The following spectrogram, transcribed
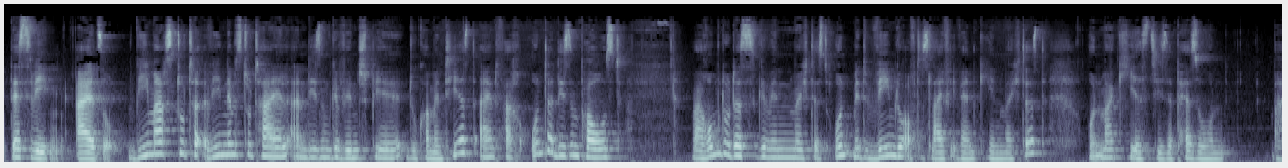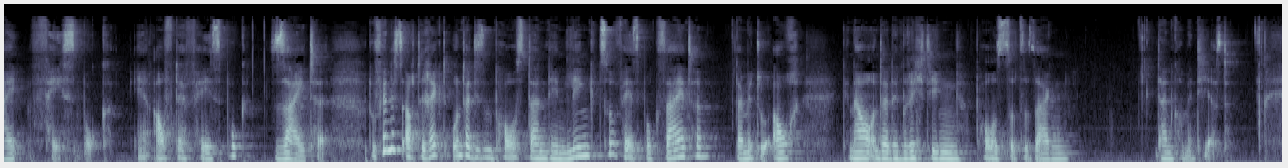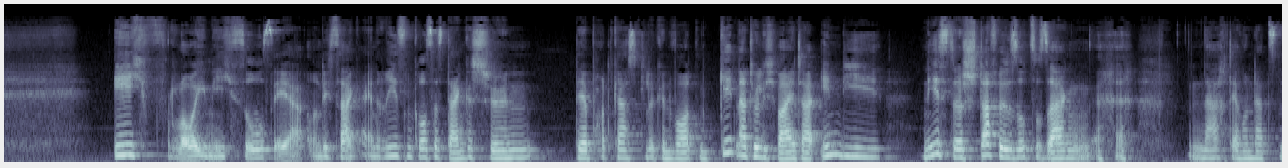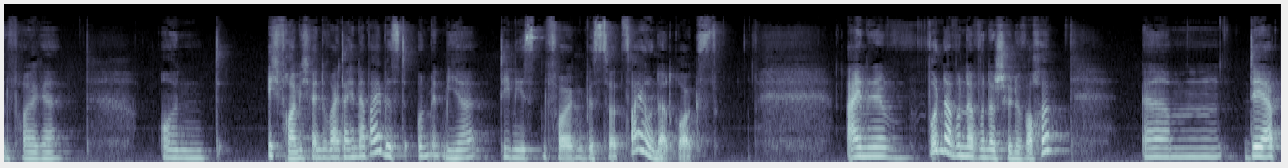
Deswegen, also, wie machst du, wie nimmst du teil an diesem Gewinnspiel? Du kommentierst einfach unter diesem Post, warum du das gewinnen möchtest und mit wem du auf das Live-Event gehen möchtest und markierst diese Person bei Facebook, auf der Facebook-Seite. Du findest auch direkt unter diesem Post dann den Link zur Facebook-Seite, damit du auch genau unter dem richtigen Post sozusagen dann kommentierst. Ich freue mich so sehr und ich sage ein riesengroßes Dankeschön. Der Podcast Glück in Worten geht natürlich weiter in die nächste Staffel sozusagen nach der hundertsten Folge. Und ich freue mich, wenn du weiterhin dabei bist und mit mir die nächsten Folgen bis zur 200 rockst. Eine wunder, wunder, wunderschöne Woche. Ähm, der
